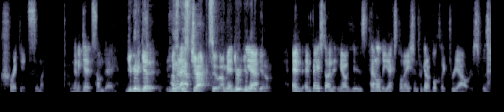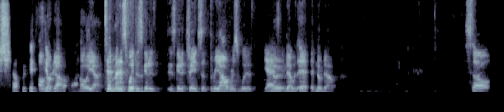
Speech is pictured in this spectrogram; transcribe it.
crickets. I'm like, I'm gonna get it someday. You're gonna get it. He's, he's jacked too. I mean, you're you're yeah. gonna get him. and and based on you know his penalty explanations, we got to book like three hours for the show. Oh no doubt. Oh yeah, ten minutes with is gonna is gonna change to three hours with. Yeah, no doubt with Ed, no doubt. So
